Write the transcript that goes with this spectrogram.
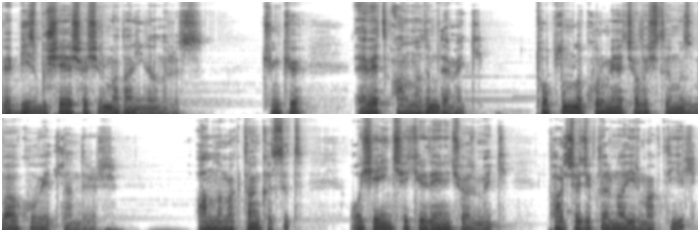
ve biz bu şeye şaşırmadan inanırız. Çünkü evet anladım demek toplumla kurmaya çalıştığımız bağı kuvvetlendirir. Anlamaktan kasıt o şeyin çekirdeğini çözmek, parçacıklarını ayırmak değil,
